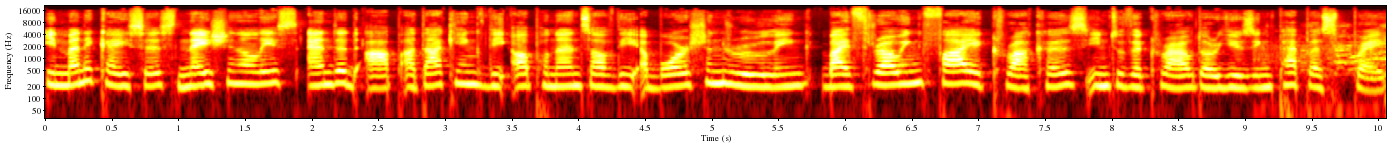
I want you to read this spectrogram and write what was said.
In many cases, nationalists ended up attacking the opponents of the abortion ruling by throwing firecrackers into the crowd or using pepper spray.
